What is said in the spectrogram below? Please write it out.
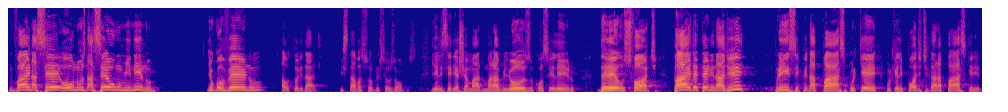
Vai nascer, ou nos nasceu um menino, e o governo, a autoridade, estava sobre os seus ombros. E ele seria chamado maravilhoso conselheiro, Deus forte, Pai da eternidade e príncipe da paz. Por quê? Porque ele pode te dar a paz, querido.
